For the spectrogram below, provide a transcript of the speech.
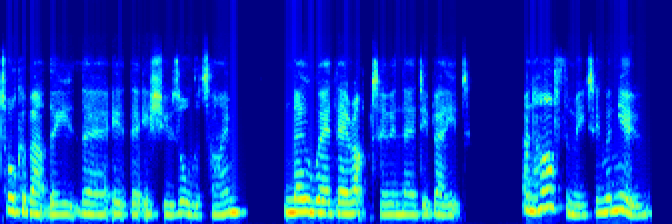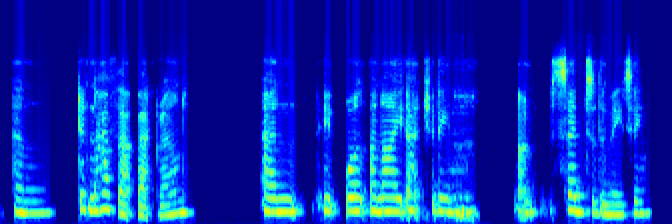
talk about the, their, their issues all the time, know where they're up to in their debate, and half the meeting were new and didn't have that background. And it was, and I actually um, said to the meeting,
